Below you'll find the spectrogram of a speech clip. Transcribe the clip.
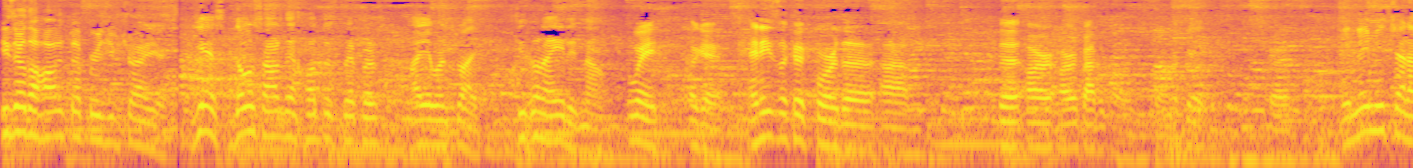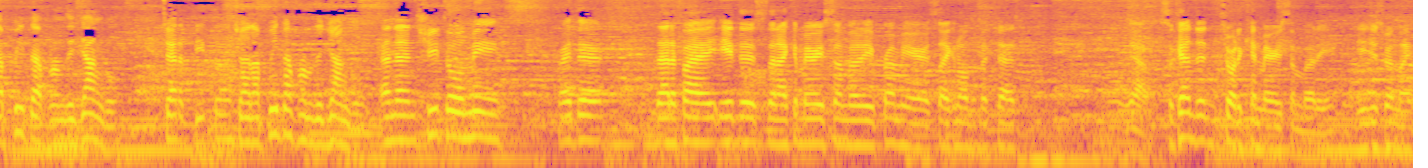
These are the hottest peppers you've tried here. Yes, those are the hottest peppers I ever tried. He's gonna eat it now. Wait, okay. And he's the cook for the um, the our our Bible. Okay. Okay. The name is Charapita from the jungle. Charapita. Charapita from the jungle. And then she told me, right there, that if I eat this, then I can marry somebody from here. It's like an ultimate test. Yeah. So Ken did sort of can marry somebody. He just went like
